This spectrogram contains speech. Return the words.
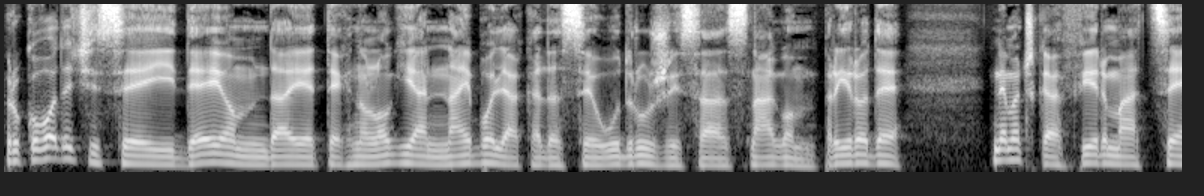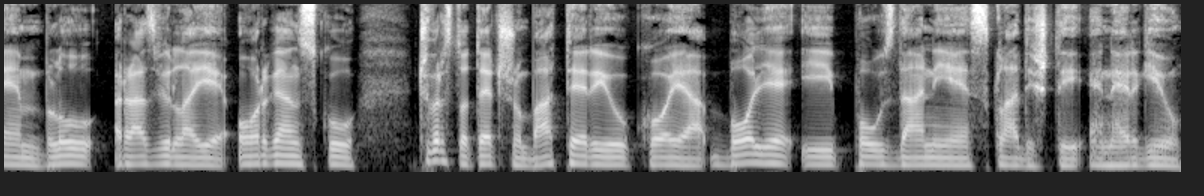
Rukovodeći se idejom da je tehnologija najbolja kada se udruži sa snagom prirode, nemačka firma CM Blue razvila je organsku, čvrstotečnu bateriju koja bolje i pouzdanije skladišti energiju.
